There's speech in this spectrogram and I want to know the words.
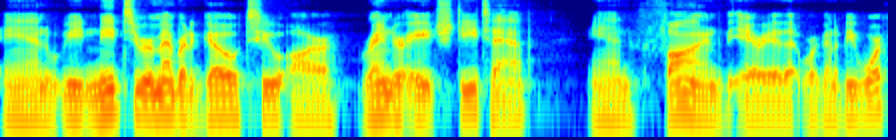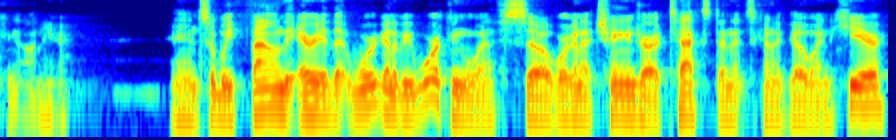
and we need to remember to go to our Render HD tab and find the area that we're going to be working on here. And so we found the area that we're going to be working with. So we're going to change our text and it's going to go in here.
